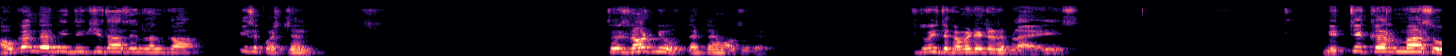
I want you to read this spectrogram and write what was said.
how can there be dikshit in Lanka? Is a question so it's not new that time also there To which the commentator replies, नित्यकर्मसु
